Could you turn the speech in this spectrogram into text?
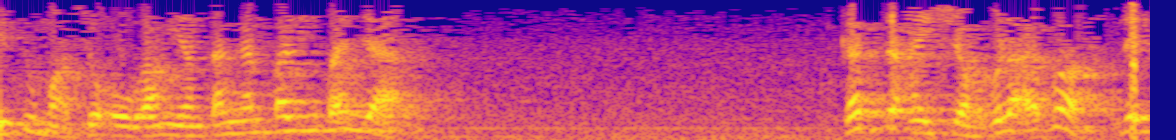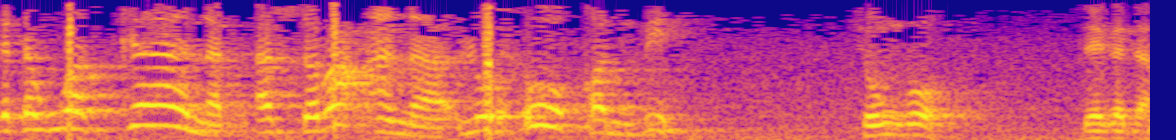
Itu maksud orang yang tangan paling panjang. Kata Aisyah pula apa? Dia kata, وَكَانَتْ أَسْرَعَنَا لُحُوقًا بِهِ Sungguh dia kata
